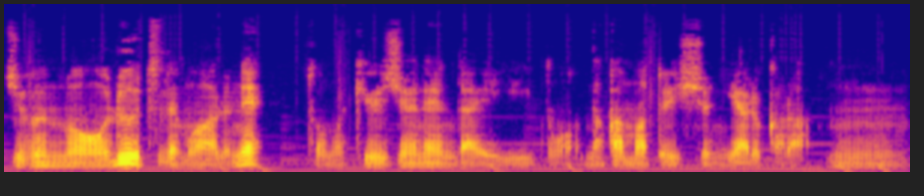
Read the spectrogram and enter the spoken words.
自分のルーツでもあるね、その90年代の仲間と一緒にやるから、うん、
